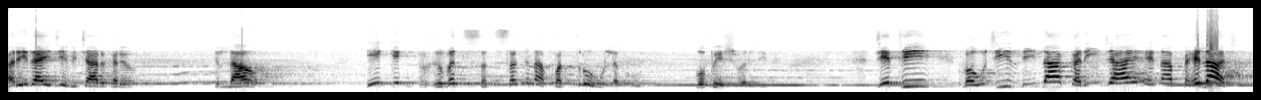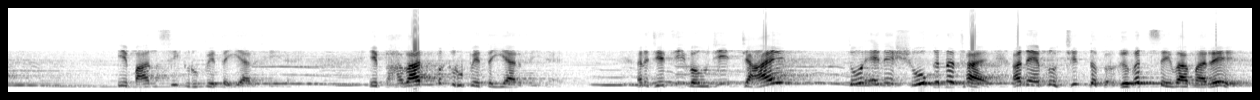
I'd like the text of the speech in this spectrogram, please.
હરિરાયજીએ વિચાર કર્યો કે લાવ, એક એક ભગવત સત્સંગના પત્રો હું લખું ગોપેશ્વરજીને. જેથી વહુજી લીલા કરી જાય એના પહેલા જ એ માનસિક રૂપે તૈયાર થઈ જાય. એ ભાવાત્મક રૂપે તૈયાર થઈ જાય. અને જેથી વહુજી જાય તો એને શોક ન થાય અને એમનું ચિત્ત ભગવત સેવામાં રહે.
